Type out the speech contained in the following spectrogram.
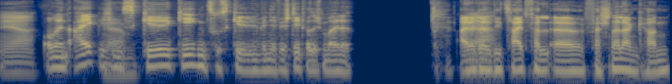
Ja. um einen eigentlichen Ja. Skill gegenzuskillen, wenn ihr versteht, was ich meine. Einer, Ja. der die Zeit ver äh, verschnellern kann,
